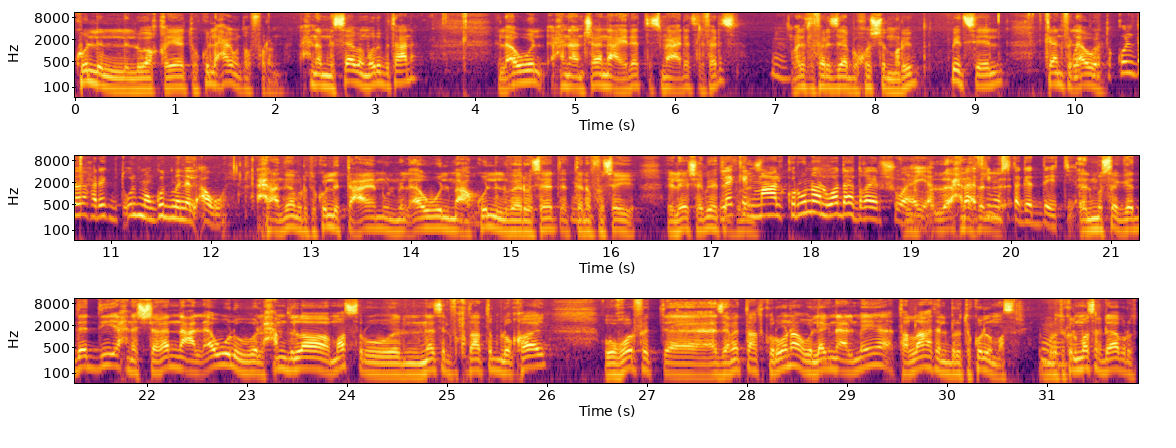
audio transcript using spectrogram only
كل ال- الواقيات وكل حاجة متوفرة لنا. إحنا بنستقبل المريض بتاعنا. الأول إحنا انشانا عيادات اسمها عيادات الفرز عيادات الفرز دي بيخش المريض بيتسأل. كان في الأول البروتوكول ده حضرتك بتقول موجود من الأول. إحنا عندنا بروتوكول التعامل من الأول مع آه. كل الفيروسات التنفسية اللي هي شبيهة لكن الإنفلونزا. مع الكورونا الوضع اتغير شوية. بقى في مستجدات يعني. المستجدات دي إحنا اشتغلنا على الأول والحمد لله مصر والناس اللي في قطاع الطب الوقائي وغرفة آه، أزمات بتاعت كورونا واللجنه العلميه طلعت البروتوكول المصري. البروتوكول المصري ده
